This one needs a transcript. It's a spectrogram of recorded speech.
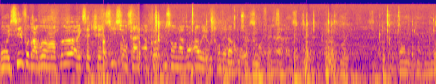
Bon, ici, il faudra voir un peu avec cette chaise-ci, si on s'allait un peu plus en avant. Ah oui, vous tournez la roue. simplement faire ça. ça on est bien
